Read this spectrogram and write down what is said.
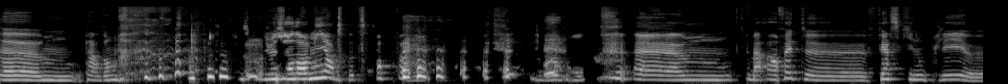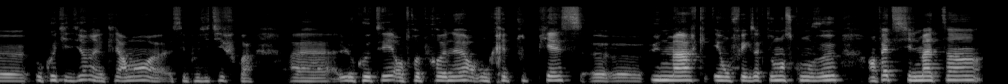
Euh, Pardon. je me suis endormie entre temps. Euh, bah, en fait, euh, faire ce qui nous plaît euh, au quotidien, clairement, c'est positif. Le côté entrepreneur, on crée de toutes pièces une marque et on fait exactement ce qu'on veut. En fait, si le matin,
